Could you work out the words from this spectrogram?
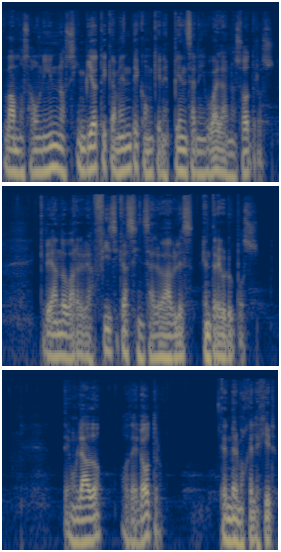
vamos a unirnos simbióticamente con quienes piensan igual a nosotros, creando barreras físicas insalvables entre grupos. De un lado o del otro, tendremos que elegir.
